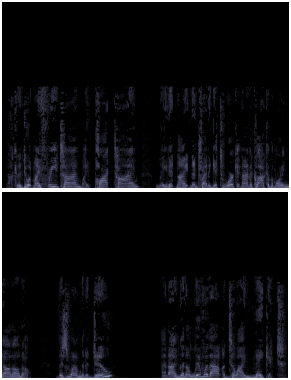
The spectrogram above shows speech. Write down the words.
I'm not going to do it my free time, my part-time, late at night, and then try to get to work at 9 o'clock in the morning. No, no, no. This is what I'm going to do, and I'm going to live without until I make it.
